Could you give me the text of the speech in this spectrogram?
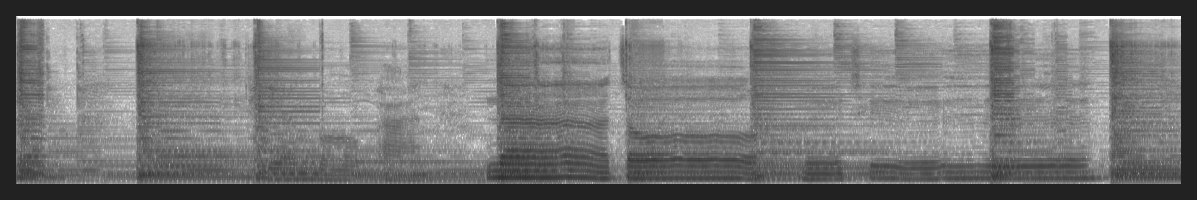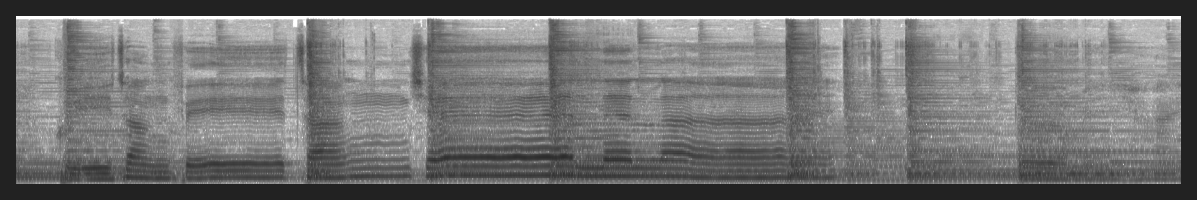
น เพียงบอกผ่านหน้าจอมือถือ คุยทั้งเฟซทั้งแชทและไลน์ก็ไม่หาย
